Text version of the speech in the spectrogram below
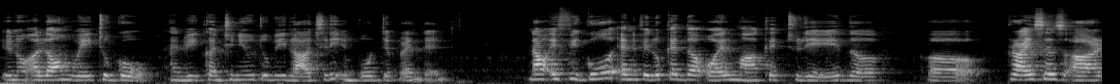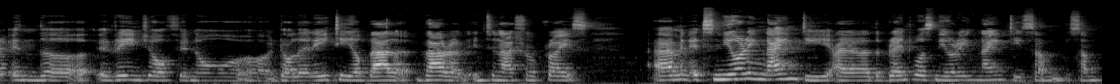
you know a long way to go and we continue to be largely import dependent. Now if we go and if we look at the oil market today the uh, prices are in the range of you know uh, dollar 80 a barrel, barrel international price. I mean it's nearing 90 uh, the brent was nearing 90 some some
